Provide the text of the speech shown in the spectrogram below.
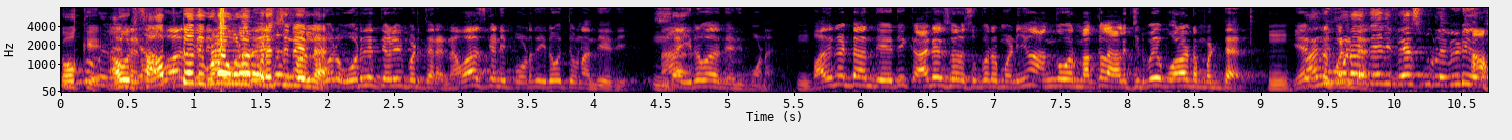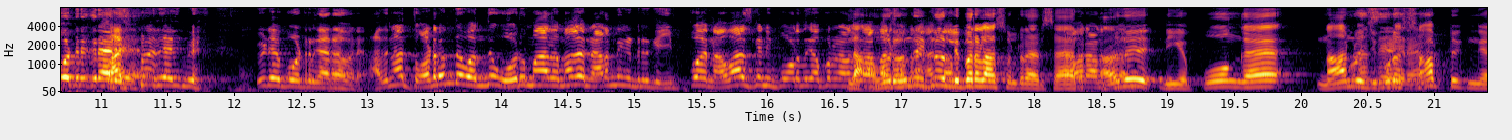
ஓகே அவர்? சாப்பிட்டது கூட உங்களுக்கு பிரச்சனை இல்ல. ஒரு- தெளிவுபடுத்துறேன். நவாஸ் கனி போனது இருபத்தி ஒண்ணாம் தேதி நான் இருபதாம் தேதி போனேன். பதினெட்டாம் தேதி காடேஸ்வர சுப்பிரமணியம் அங்க ஒரு மக்கள் அழைச்சிட்டு போய் போராட்டம் பண்ணிட்டார். பதிமூணாம். தேதி Facebookல வீடியோ தேதி வீடியோ போட்டிருக்காரு அவர் அதனால தொடர்ந்து வந்து ஒரு மாதமாக நடந்துகிட்டு இருக்கு இப்போ நவாஸ் கனி போனதுக்கு அப்புறம் அவர் வந்து இன்னும் லிபரலா சொல்றாரு சார் அதாவது நீங்க போங்க நான்வெஜ் கூட சாப்பிட்டுக்குங்க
